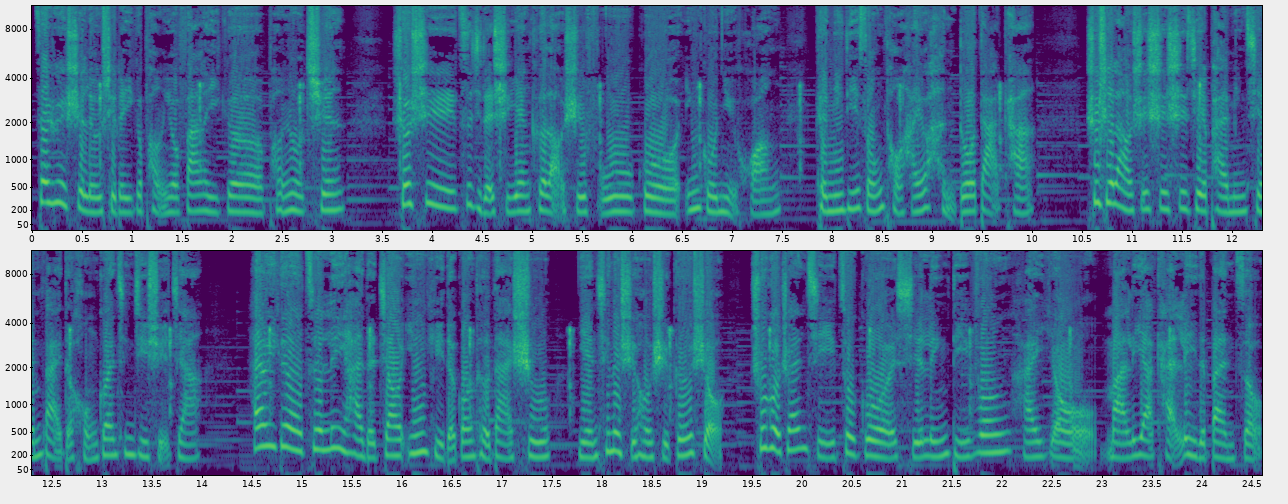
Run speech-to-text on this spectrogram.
在瑞士留学的一个朋友发了一个朋友圈。说是自己的实验课老师服务过英国女皇、肯尼迪总统，还有很多大咖。数学老师是世界排名前百的宏观经济学家，还有一个最厉害的教英语的光头大叔。年轻的时候是歌手，出过专辑，做过席琳迪翁还有玛丽亚凯莉的伴奏。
